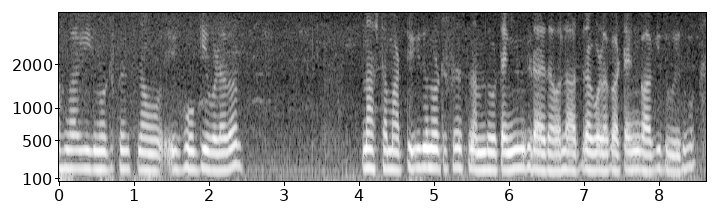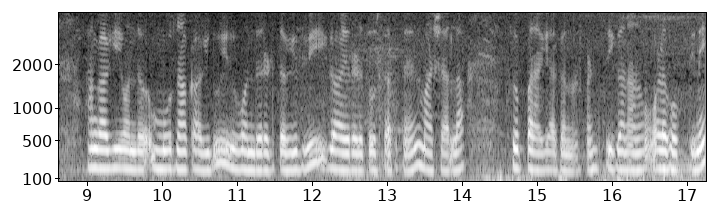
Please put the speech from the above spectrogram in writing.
ಹಾಗಾಗಿ ಈಗ ನೋಡಿರಿ ಫ್ರೆಂಡ್ಸ್ ನಾವು ಈಗ ಹೋಗಿ ಒಳಗೆ ನಾಷ್ಟ ಮಾಡ್ತೀವಿ. ಇದು ನೋಡಿರಿ ಫ್ರೆಂಡ್ಸ್ ನಮ್ಮದು ತೆಂಗಿನ ಗಿಡ ಇದಾವಲ್ಲ ಅದ್ರಾಗ ಒಳಗೆ ತೆಂಗು ಆಗಿದ್ವು ಇದು. ಹಾಗಾಗಿ ಒಂದು ಮೂರು ನಾಲ್ಕು ಆಗಿದ್ವು. ಇದು ಒಂದೆರಡು ತೆಗೆದ್ವಿ ಈಗ ಎರಡು ತೋರಿಸ್ತಾಕ್ತೇನೆ ಮಾಷಲ್ಲ ಸೂಪರಾಗಿ ಆಗ ನೋಡಿ ಫ್ರೆಂಡ್ಸ್ ಈಗ ನಾನು ಒಳಗೆ ಹೋಗ್ತೀನಿ.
